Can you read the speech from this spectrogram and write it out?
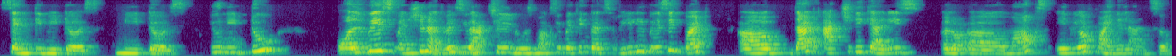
centimeters, meters. You need to always mention, otherwise you actually lose marks. You may think that's really basic, but um, that actually carries a lot uh, marks in your final answer.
